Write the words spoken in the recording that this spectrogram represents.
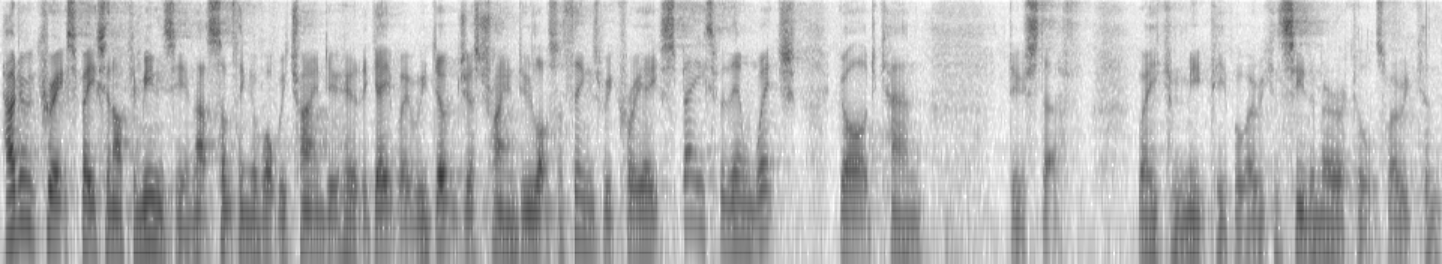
How do we create space in our community? And that's something of what we try and do here at the Gateway. We don't just try and do lots of things, we create space within which God can do stuff, where He can meet people, where we can see the miracles, where we can.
